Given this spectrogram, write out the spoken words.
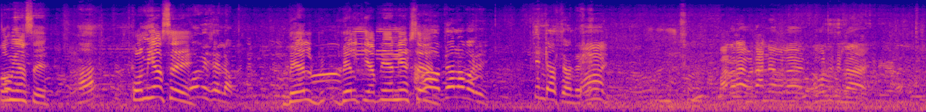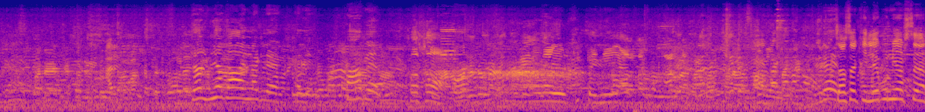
কমই আছে। কমই আছে? বেল বেল কি আপনি নিয়ে আসছেন? বাজারে দিছিলাই চাচা কি লেবু নিয়ে আসছেন?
